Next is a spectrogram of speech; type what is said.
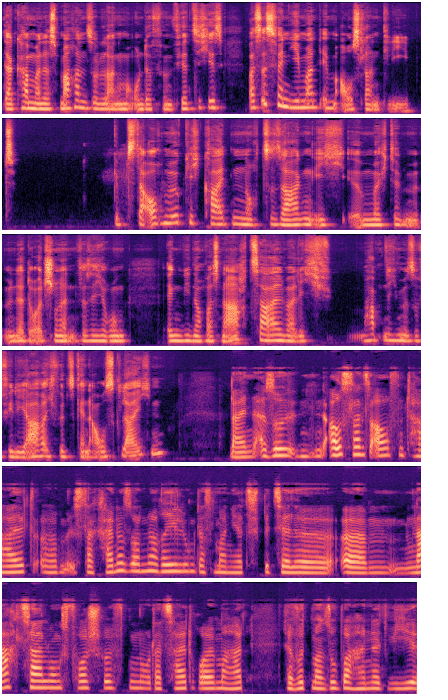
Da kann man das machen, solange man unter 45 ist. Was ist, wenn jemand im Ausland lebt? Gibt es da auch Möglichkeiten, noch zu sagen, ich äh, möchte in der deutschen Rentenversicherung irgendwie noch was nachzahlen, weil ich habe nicht mehr so viele Jahre, ich würde es gerne ausgleichen? Nein, also ein Auslandsaufenthalt ähm, ist da keine Sonderregelung, dass man jetzt spezielle ähm, Nachzahlungsvorschriften oder Zeiträume hat. Da wird man so behandelt wie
